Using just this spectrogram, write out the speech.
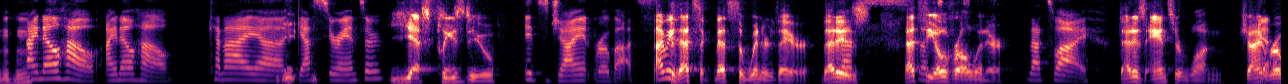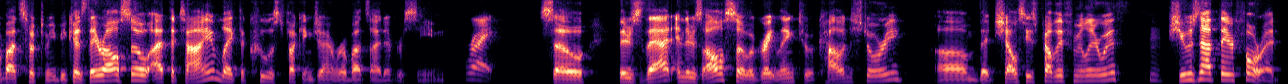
mhm. I know how. I know how. Can I uh, Ye- guess your answer? yes, please do. It's giant robots. I mean, that's the that's the winner there. That is that's, the overall winner. That's why. That is answer one. Giant Yeah. robots hooked me because they were also at the time like the coolest fucking giant robots I'd ever seen. Right. So there's that, and there's also a great link to a college story um, that Chelsea's probably familiar with. Hmm. She was not there for it,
